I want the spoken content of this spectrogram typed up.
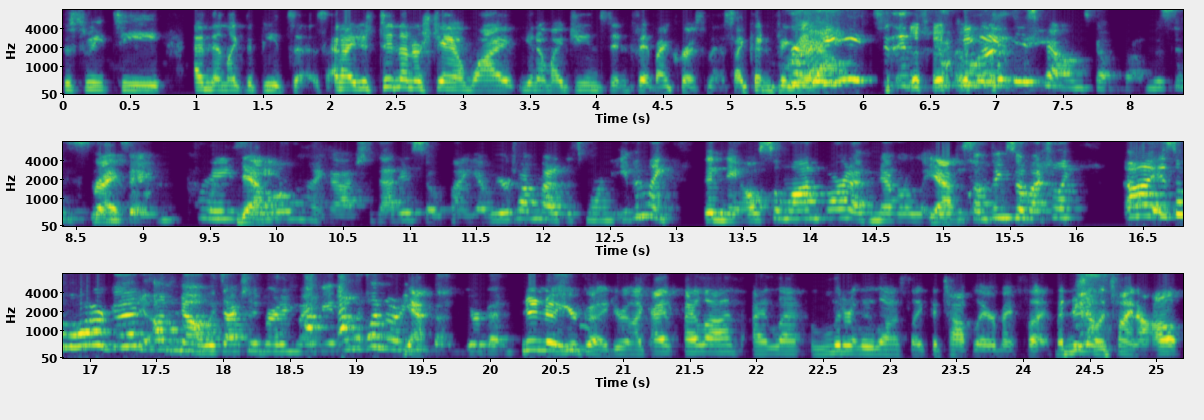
the sweet tea, and then like the pizzas. And I just didn't understand why, you know, my jeans didn't fit by Christmas. I couldn't figure it out. It's Where did these crazy. pounds come from? This is Right. insane. crazy. Yeah. Oh my gosh, that is so funny. Yeah, we were talking about it this morning. Even like the nail salon part, I've never related Yeah. to something so much. Like, uh, is the water good? Um, no, it's actually burning my feet. I'm like, oh no, Yeah. you're good. You're good. No, no, you're good. You're like I, I lost, I le- literally lost like the top layer of my foot, but no, no, it's fine. I'll,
